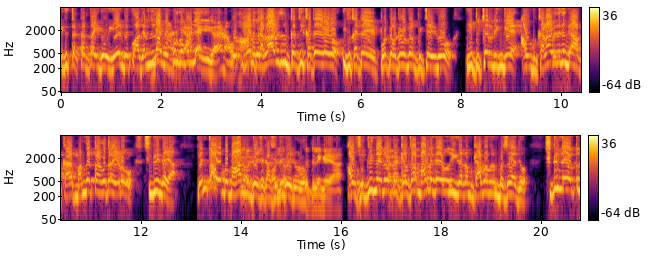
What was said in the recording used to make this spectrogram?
ಇದಕ್ ತಕ್ಕಂತ ಇದು ಏನ್ ಬೇಕು ಅದೆಲ್ಲ ಒಬ್ರಿಗೊಬ್ರಿಗೆ ಈಗ ನಾವು ಕಲಾವಿದ್ರನ್ನ ಕರ್ಸಿ ಕತೆ ಹೇಳೋರು ಇದು ಕತೆ ಫೋಟೋ ಪಿಕ್ಚರ್ ಇದು. ಈ ಪಿಕ್ಚರ್ ಹಿಂಗೆ ಅವ್ ಕಲಾವಿದರಿಗೆ ಮನದಟ್ಟ ಆಗುತ್ತಾ ಹೇಳೋರು ಸಿದ್ಧಲಿಂಗಯ್ಯ. ಎಂತ ಒಬ್ಬ ಮಹಾನ್ ನಿರ್ದೇಶಕ ಸಿದ್ಧಲಿಂಗಯ್ಯನವರು? ಸಿದ್ಧಲಿಂಗಯ್ಯ. ಅವ್ರು ಸಿದ್ಧಲಿಂಗಯ್ಯನವ್ರ ಕೆಲಸ ಮಾಡ್ಬೇಕಾದ್ರೆ ಈಗ ನಮ್ ಕ್ಯಾಮ್ರಾಮನ್ ಬಸವರಾಜು ಸಿದ್ಲಿಂಗಯ್ಯ ಅವ್ರ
